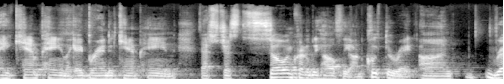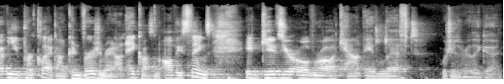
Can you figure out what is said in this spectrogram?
a campaign, like a branded campaign, that's just so incredibly healthy on click-through rate, on revenue per click, on conversion rate, on ACOS, and all these things, it gives your overall account a lift, which is really good.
